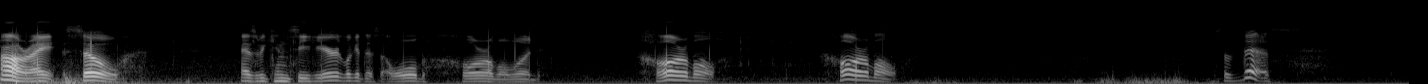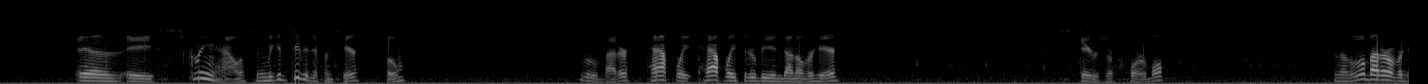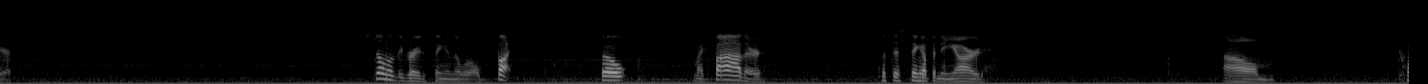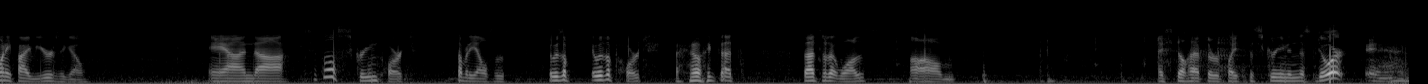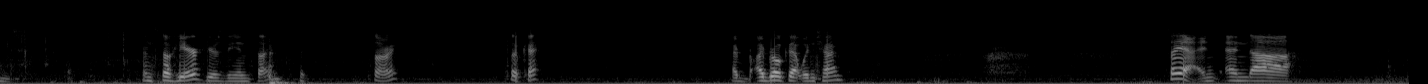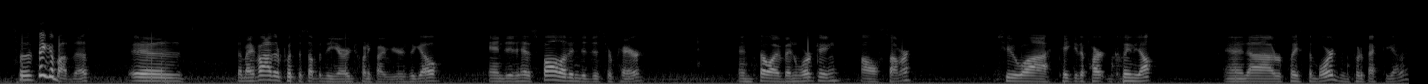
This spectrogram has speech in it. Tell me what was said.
Alright, so, as we can see here, look at this old, horrible wood. Horrible. Horrible. So this is a screen house, and we can see the difference here. Boom. A little better. Halfway, halfway through being done over here. Stairs are horrible. And then a little better over here. Still not the greatest thing in the world, but so my father put this thing up in the yard um, 25 years ago, and uh, it's just a little screen porch. Somebody else's. It was a it was a porch. Like that's that's what it was. Um, I still have to replace the screen in this door, and and so here, here's the inside. It's, it's all right. It's okay. I, I broke that wind chime. So yeah, and, and uh, so the thing about this is that my father put this up in the yard 25 years ago, and it has fallen into disrepair. And so I've been working all summer to uh, take it apart and clean it up, and uh, replace some boards and put it back together.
